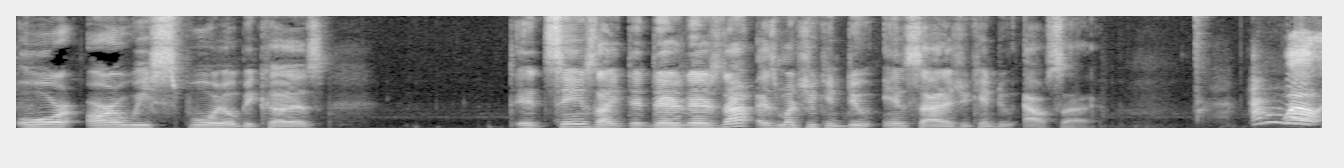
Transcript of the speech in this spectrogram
Or are we spoiled because it seems like that there there's not as much you can do inside as you can do outside. I don't know. Well, at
